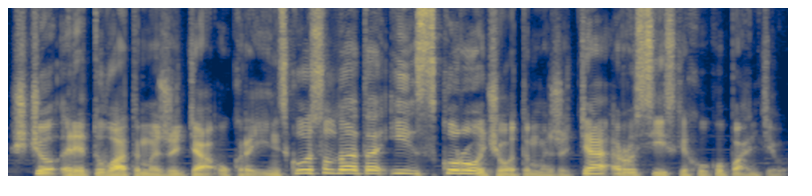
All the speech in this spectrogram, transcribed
що рятуватиме життя українського солдата і скорочуватиме життя російських окупантів.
